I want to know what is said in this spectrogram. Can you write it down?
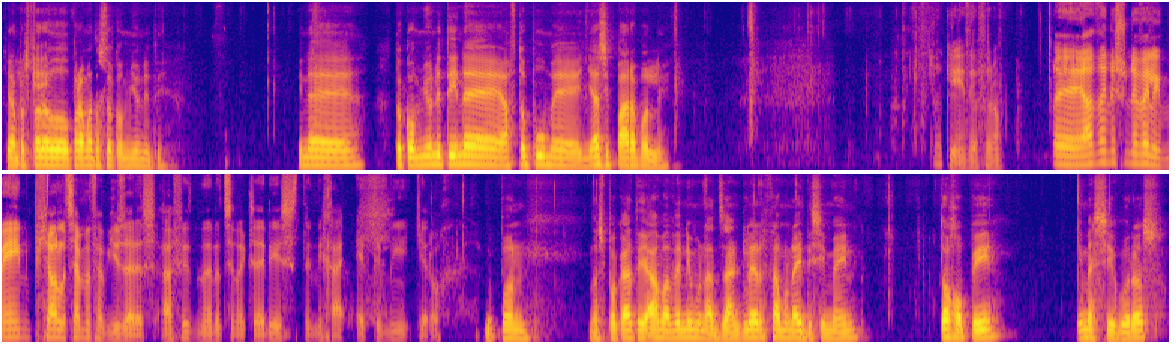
Και να Οκ. προσφέρω πράγματα στο community. Είναι... Το community είναι αυτό που με νοιάζει πάρα πολύ. Οκ, ενδιαφέρον. Ε, αν δεν ήσουν Evelynn main, ποια άλλα champion θα βγίζαρες; Αυτή την ερώτηση να ξέρεις, την είχα έτοιμη καιρό. Λοιπόν, να σου πω κάτι. Άμα δεν ήμουν jungler, θα ήμουν ADC main. Το έχω πει. Είμαι σίγουρος.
